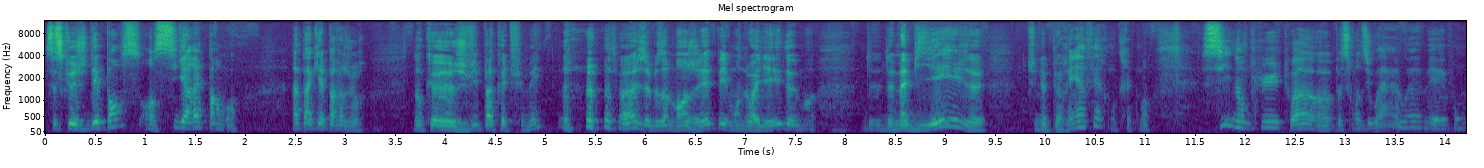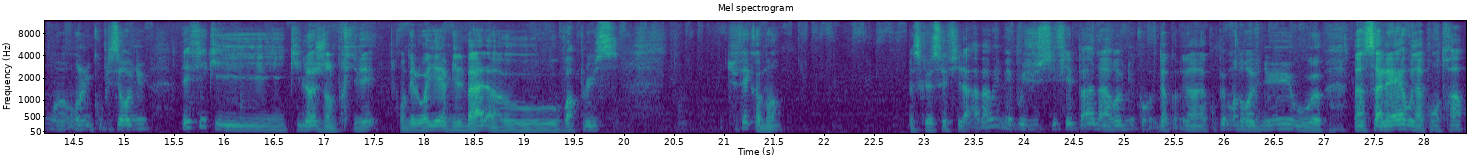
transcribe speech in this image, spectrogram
ce que je dépense en cigarettes par mois. Un paquet par jour. Donc euh, je vis pas que de fumer. J'ai besoin de manger, de payer mon loyer, de, m'habiller. Tu ne peux rien faire concrètement. Si non plus, toi, euh, parce qu'on dit, ouais, ouais, mais bon, on lui coupe ses revenus. Les filles qui, logent dans le privé, qui ont des loyers à 1000 balles, ou voire plus, tu fais comment? Parce que ces filles-là, ah bah oui, mais vous ne justifiez pas d'un revenu, d'un complément de revenu, ou euh, d'un salaire, ou d'un contrat.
